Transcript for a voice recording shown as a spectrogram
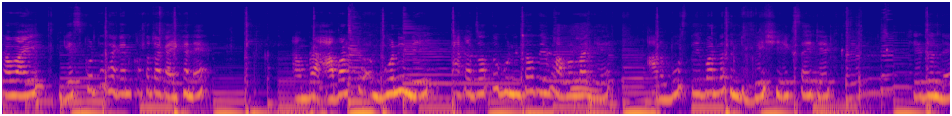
সবাই গেস করতে থাকেন কত টাকা এখানে। আমরা আবার গুনি নেই টাকা যত গুনি ততই ভালো লাগে। আর বুঝতেই পারতেছেন একটু বেশি এক্সাইটেড সেই জন্যে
